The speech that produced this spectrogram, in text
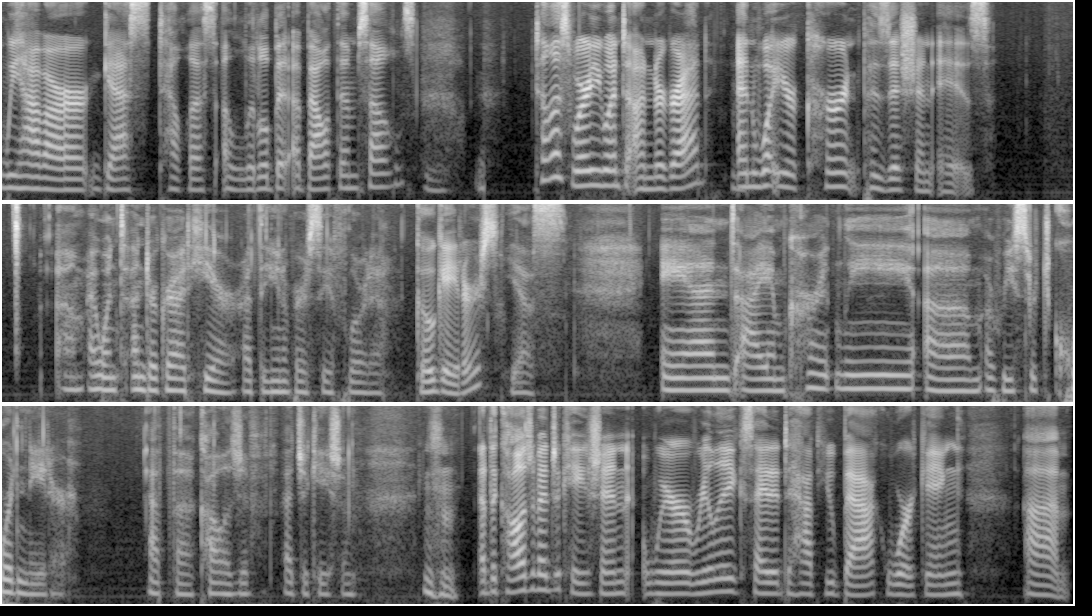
We have our guests tell us a little bit about themselves. Mm. Tell us where you went to undergrad and what your current position is. Um, I went to undergrad here at the University of Florida. Go Gators. Yes. And I am currently um, a research coordinator at the College of Education. Mm-hmm. At the College of Education, we're really excited to have you back working um,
